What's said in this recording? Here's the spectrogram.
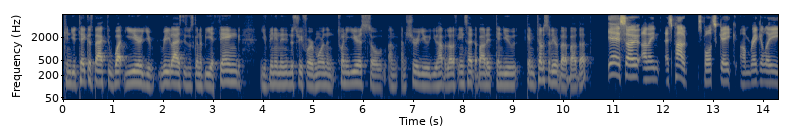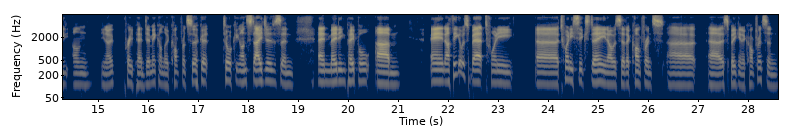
can you take us back to what year you realized this was going to be a thing? You've been in the industry for more than 20 years, so I'm, I'm sure you, you have a lot of insight about it. Can you can you tell us a little bit about that? Yeah, so I mean, as part of Sports Geek, I'm regularly on you know, pre-pandemic on the conference circuit, talking on stages and and meeting people. Um, and I think it was about 20, uh, 2016. I was at a conference, uh, uh, speaking at a conference, and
